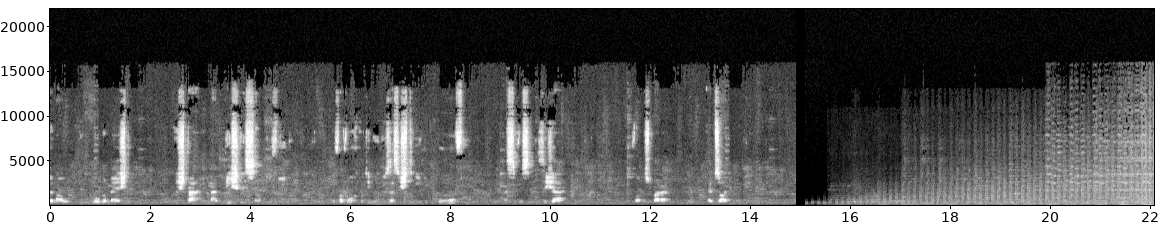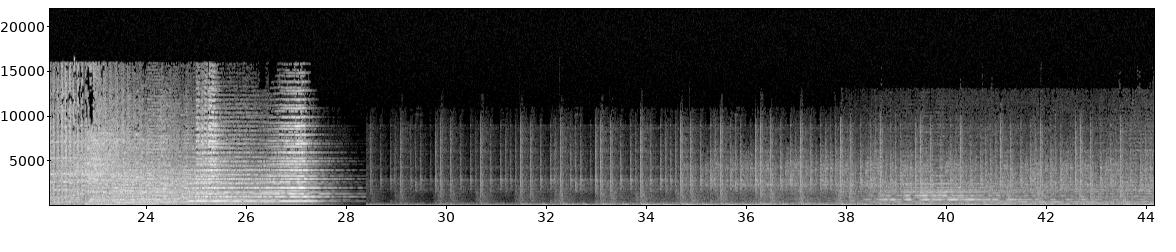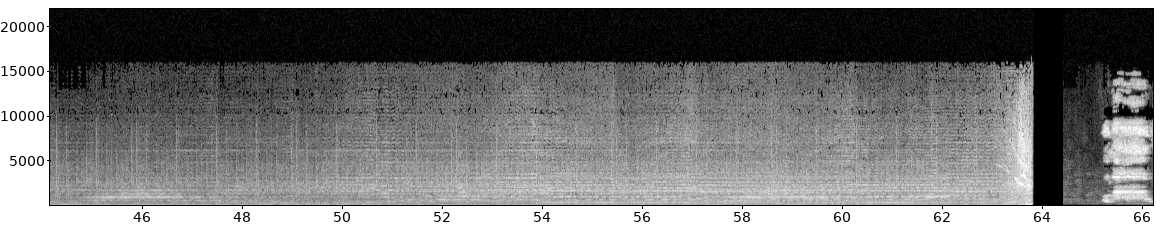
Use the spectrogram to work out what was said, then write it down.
canal do Logomestre, está na descrição do vídeo. Por favor, continue nos assistindo ou ouvindo, se você desejar. Vamos para o episódio.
